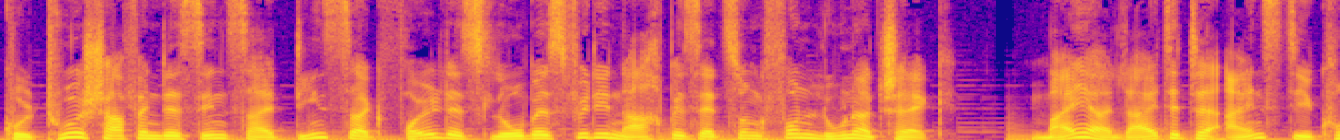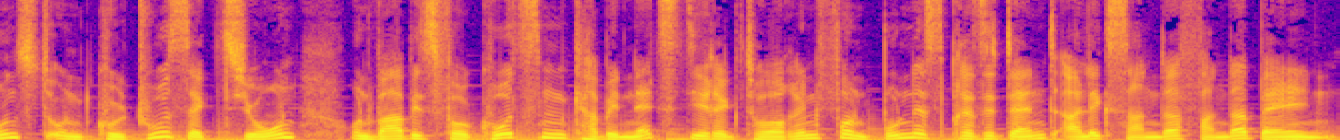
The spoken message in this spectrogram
Kulturschaffende sind seit Dienstag voll des Lobes für die Nachbesetzung von Lunacek. Meyer leitete einst die Kunst- und Kultursektion und war bis vor kurzem Kabinettsdirektorin von Bundespräsident Alexander van der Bellen.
